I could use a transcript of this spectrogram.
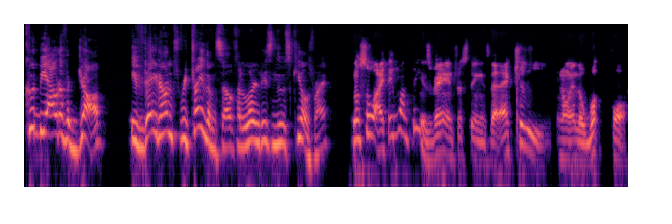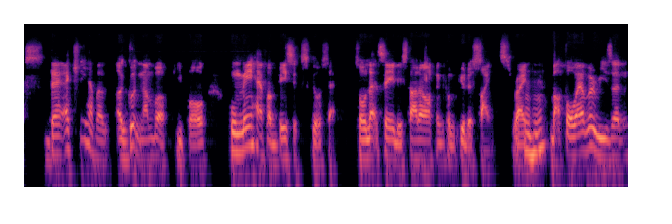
could be out of a job if they don't retrain themselves and learn these new skills, right? No, so I think one thing is very interesting is that actually, you know, in the workforce, they actually have a, a good number of people who may have a basic skill set. So let's say they started off in computer science, right? Mm-hmm. But for whatever reason,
